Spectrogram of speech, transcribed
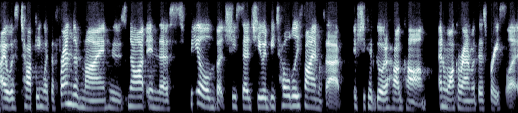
I was talking with a friend of mine who's not in this field, but she said she would be totally fine with that if she could go to Hong Kong and walk around with this bracelet.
